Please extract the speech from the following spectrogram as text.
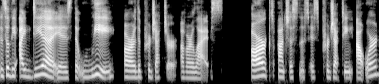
And so the idea is that we are the projector of our lives our consciousness is projecting outward.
